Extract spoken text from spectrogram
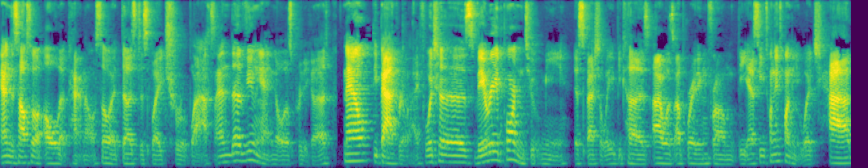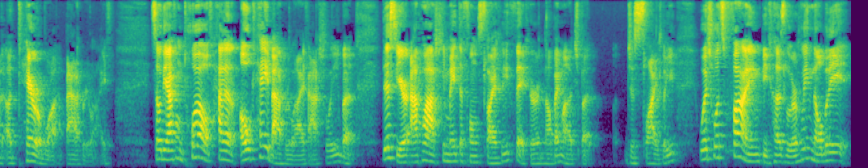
And it's also an OLED panel, so it does display true blacks, and the viewing angle is pretty good. Now, the battery life, which is very important to me, especially because I was upgrading from the SE 2020, which had a terrible battery life. So the iPhone 12 had an okay battery life, actually, but this year, Apple actually made the phone slightly thicker, not by much, but just slightly, which was fine because literally nobody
